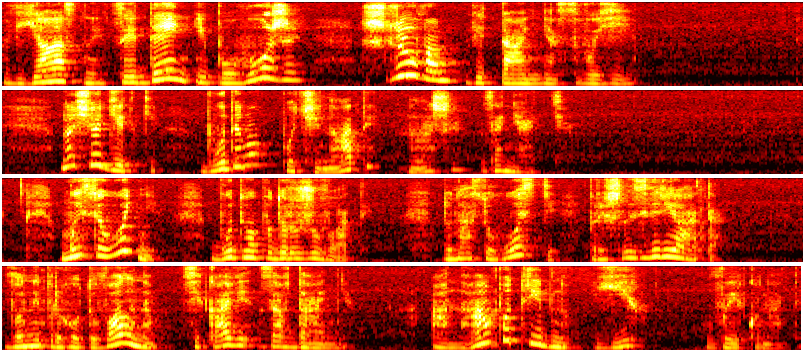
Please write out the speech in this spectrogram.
В ясний цей день і погожий шлю вам вітання свої. Ну що, дітки, будемо починати наше заняття. Ми сьогодні будемо подорожувати. До нас у гості прийшли звірята. Вони приготували нам цікаві завдання, а нам потрібно їх виконати.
